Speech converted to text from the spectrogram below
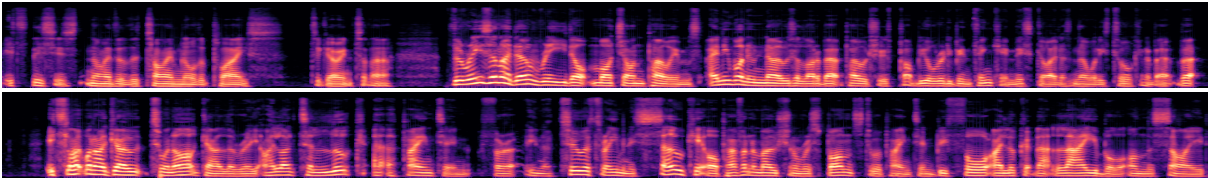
it's this is neither the time nor the place to go into that. The reason I don't read up much on poems, anyone who knows a lot about poetry has probably already been thinking this guy doesn't know what he's talking about. But it's like when I go to an art gallery, I like to look at a painting for you know two or three minutes, soak it up, have an emotional response to a painting before I look at that label on the side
